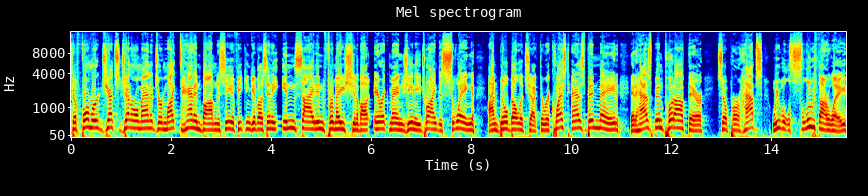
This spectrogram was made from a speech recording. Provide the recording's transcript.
to former Jets general manager Mike Tannenbaum to see if he can give us any inside information about Eric Mangini trying to swing on Bill Belichick. The request has been made, it has been put out there. So perhaps we will sleuth our way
